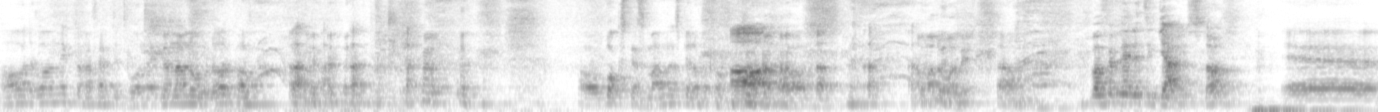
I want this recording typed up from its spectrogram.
Ja, det var 1952 när Gunnar Nordahl kom. Ja, och Bockstensmannen spelade på toppen. Ja. han var dålig. ja. Varför blev det till Gais då? Eh,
